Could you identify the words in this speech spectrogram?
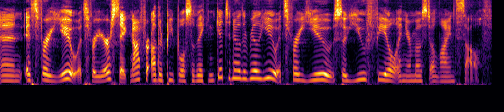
And it's for you, it's for your sake, not for other people so they can get to know the real you. It's for you so you feel in your most aligned self.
